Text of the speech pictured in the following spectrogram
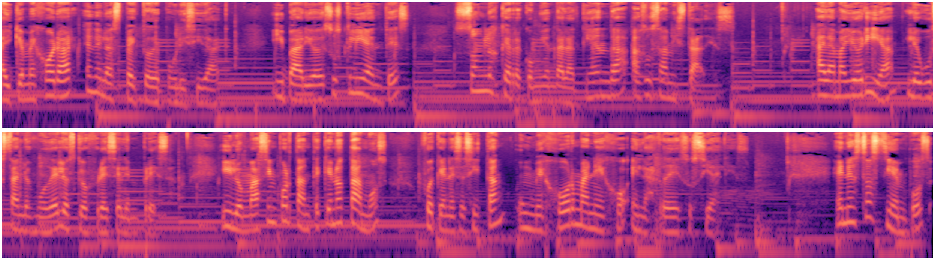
Hay que mejorar en el aspecto de publicidad y varios de sus clientes son los que recomienda la tienda a sus amistades. A la mayoría le gustan los modelos que ofrece la empresa y lo más importante que notamos fue que necesitan un mejor manejo en las redes sociales. En estos tiempos,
